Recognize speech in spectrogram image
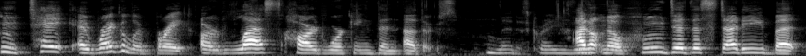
who take a regular break are less hardworking than others. That is crazy. I don't know who did this study, but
